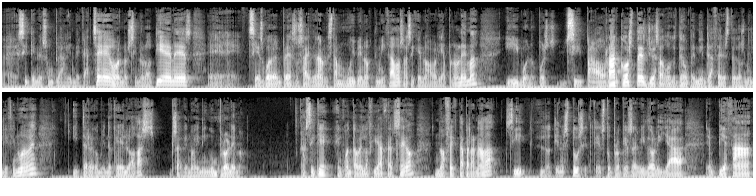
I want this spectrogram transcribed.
eh, si tienes un plugin de caché o si no lo tienes, eh, si es WebEmpress o SiteGround están muy bien optimizados, así que no habría problema. Y bueno, pues si para ahorrar costes, yo es algo que tengo pendiente hacer este 2019 y te recomiendo que lo hagas, o sea que no hay ningún problema. Así que en cuanto a velocidad al SEO, no afecta para nada si lo tienes tú, si tienes tu propio servidor y ya empieza a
